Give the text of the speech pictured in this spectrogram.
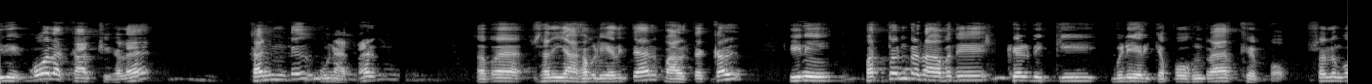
இது கோல காட்சிகளை கண்டு உணர்தல். அப்ப சரியாக விடையளித்தார் வாழ்த்துக்கள். இனி பத்தொன்பதாவது கேள்விக்கு விடையளிக்க போகின்றார் கேட்போம். சொல்லுங்க.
